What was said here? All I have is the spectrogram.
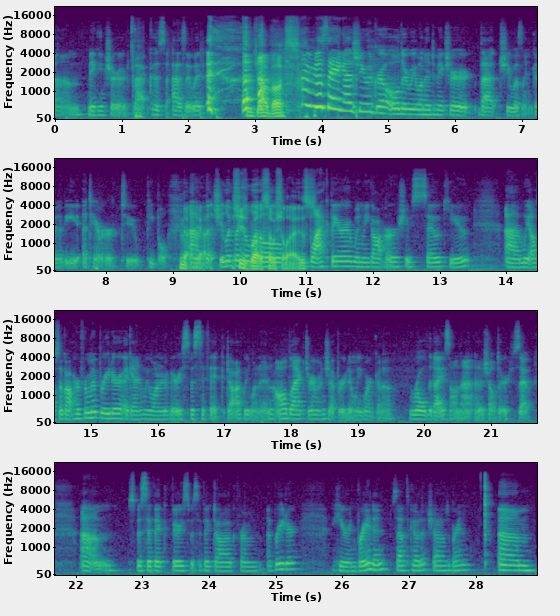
um, making sure of that because as it would. good job, us. I'm just saying, as she would grow older, we wanted to make sure that she wasn't going to be a terror to people. No, um, yeah. But she looked like She's a well little socialized. black bear when we got her. She was so cute. Um, we also got her from a breeder. Again, we wanted a very specific dog. We wanted an all black German Shepherd, and we weren't going to roll the dice on that at a shelter. So, um, specific, very specific dog from a breeder here in Brandon, South Dakota. Shout out to Brandon. Um,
